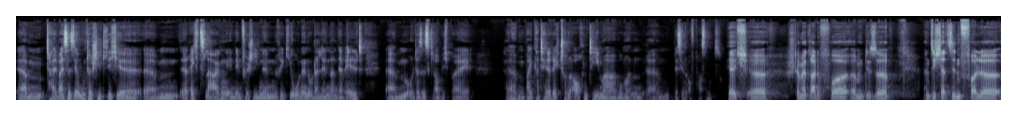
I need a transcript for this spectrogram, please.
ähm, teilweise sehr unterschiedliche ähm, Rechtslagen in den verschiedenen Regionen oder Ländern der Welt. Ähm, und das ist, glaube ich, bei ähm, bei Kartellrecht schon auch ein Thema, wo man ähm, ein bisschen aufpassen muss. Ja, ich äh, stelle mir gerade vor, ähm, diese an sich ja sinnvolle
